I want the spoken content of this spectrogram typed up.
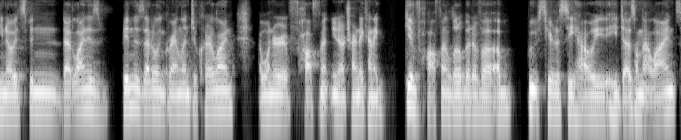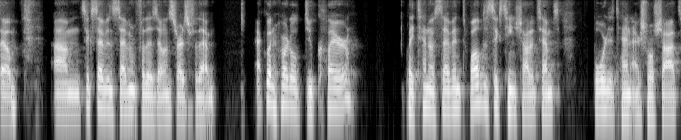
you know, it's been that line has been the Zetterlund Granlund Duclair line. I wonder if Hoffman, you know, trying to kind of give Hoffman a little bit of a, a, boost here to see how he, he does on that line. So um, six seven seven for the zone starts for them. Eklund Hertl Duclair played 1007, 12 to 16 shot attempts, 4 to 10 actual shots,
